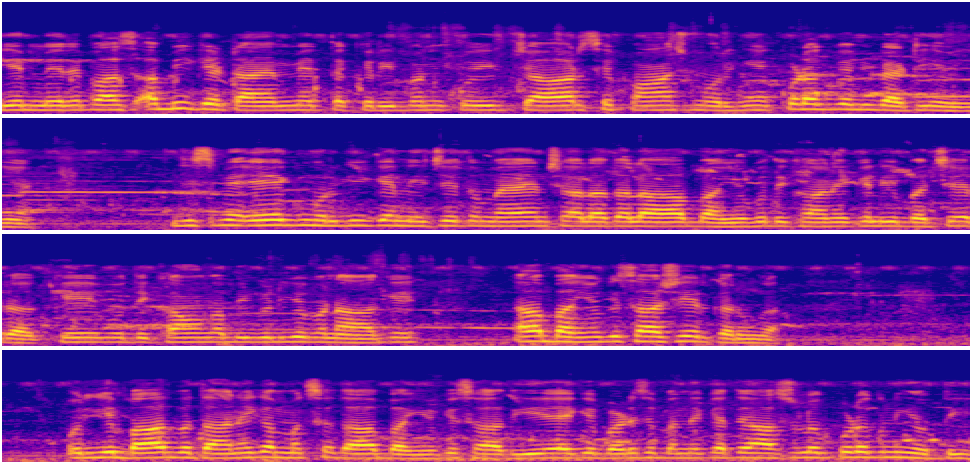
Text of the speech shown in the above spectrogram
ये मेरे पास अभी के टाइम में तकरीबन कोई चार से पाँच मुर्गियाँ कुड़क पे भी बैठी हुई हैं, जिसमें एक मुर्गी के नीचे तो मैं इन ताला आप भाइयों को दिखाने के लिए बच्चे रख के, वो दिखाऊँगा भी वीडियो बना के आप भाइयों के साथ शेयर करूँगा। और ये बात बताने का मकसद आप भाइयों के साथ ये है कि बड़े से बंदे कहते हैं आसलो कुड़क नहीं होती।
